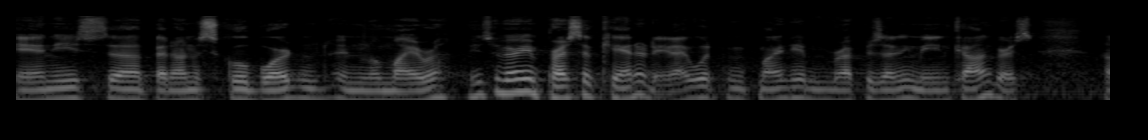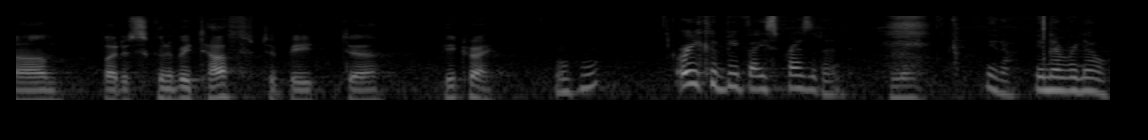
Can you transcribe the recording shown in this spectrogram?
and he's uh, been on the school board in, in Lomira. He's a very impressive candidate. I wouldn't mind him representing me in Congress, um, but it's going to be tough to beat uh, Petri. Or he could be vice president. You know, you never know.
